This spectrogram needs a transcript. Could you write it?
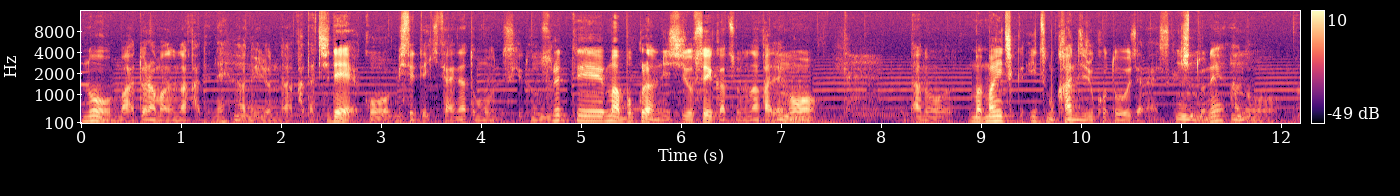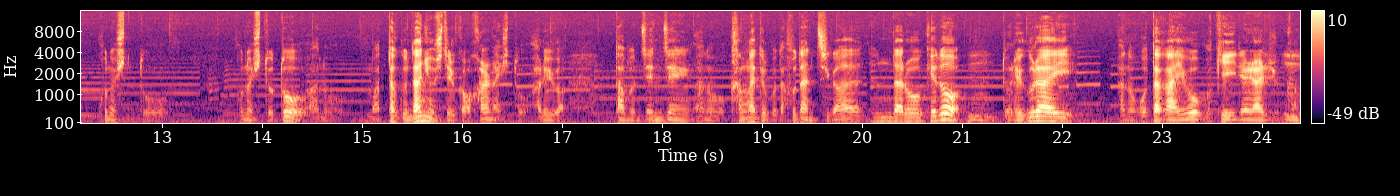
あのまあドラマの中でね、うん。あのいろんな形でこう見せていきたいなと思うんですけど、うん。それってまあ僕らの日常生活の中でも、あのま毎日いつも感じることじゃないですか、うん。きっとね、うん。あのこの人この人とあの全く何をしてるかわからない人あるいは多分全然あの考えてることは普段違うんだろうけどうん。どれぐらいあのお互いを受け入れられるか、うん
